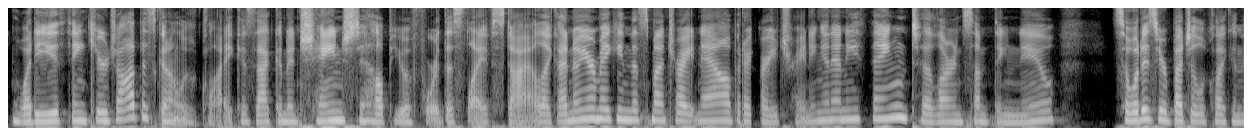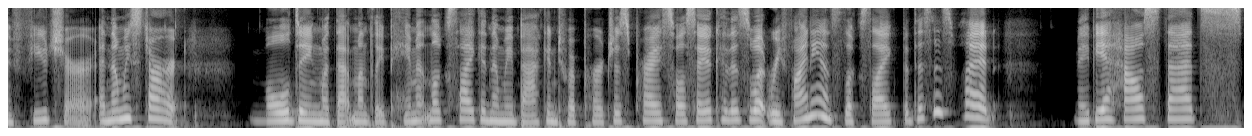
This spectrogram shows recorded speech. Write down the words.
what do you think your job is going to look like? Is that going to change to help you afford this lifestyle? Like, I know you're making this much right now, but are you training in anything to learn something new? So, what does your budget look like in the future? And then we start molding what that monthly payment looks like. And then we back into a purchase price. So, I'll say, okay, this is what refinance looks like, but this is what maybe a house that's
